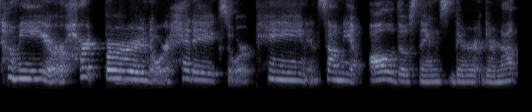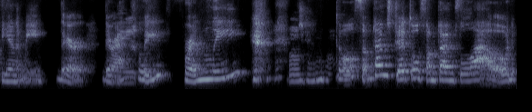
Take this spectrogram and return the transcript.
tummy or heartburn mm-hmm. or headaches or pain insomnia all of those things they're they're not the enemy they're they're right. actually friendly, mm-hmm. gentle, sometimes gentle, sometimes loud,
